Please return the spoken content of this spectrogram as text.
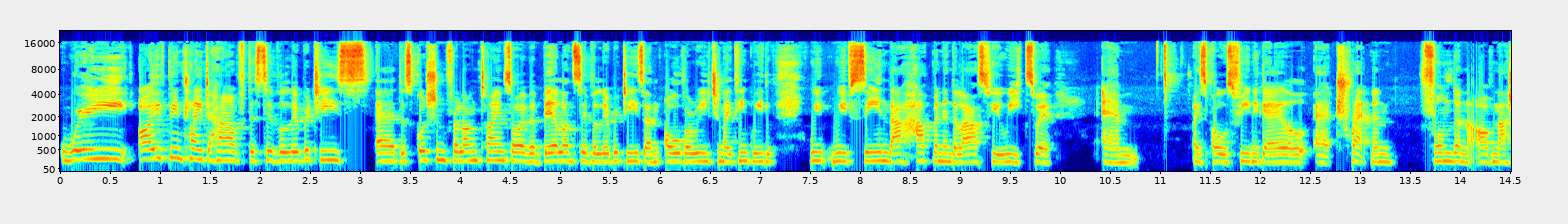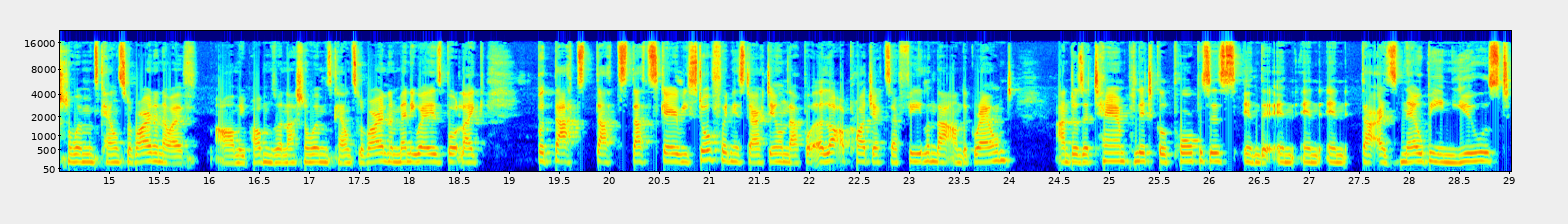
we, I've been trying to have the civil liberties uh, discussion for a long time. So I have a bill on civil liberties and overreach, and I think we we we've seen that happen in the last few weeks where um I suppose Fine Gael uh, threatening funding of National Women's Council of Ireland. Now I've all my problems with National Women's Council of Ireland in many ways, but like, but that's that's that's scary stuff when you start doing that. But a lot of projects are feeling that on the ground, and there's a term political purposes in the in in, in that is now being used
